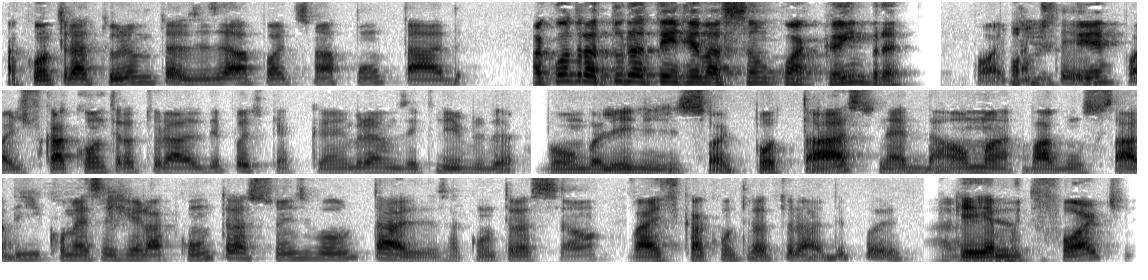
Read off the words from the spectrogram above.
A contratura, muitas vezes, ela pode ser uma pontada. A contratura tem relação com a cãibra? Pode, pode ter, ter, pode ficar contraturada depois, porque a cãibra é um desequilíbrio da bomba ali de sódio de potássio, né? Dá uma bagunçada e começa a gerar contrações involuntárias. Essa contração vai ficar contraturada depois, ah, porque é muito forte.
